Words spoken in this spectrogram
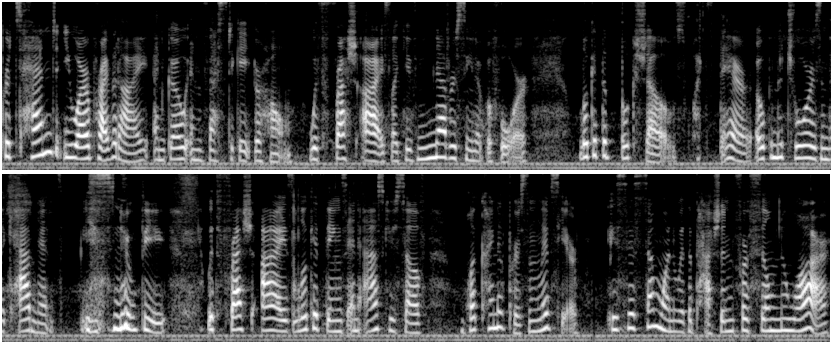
Pretend you are a private eye and go investigate your home with fresh eyes like you've never seen it before. Look at the bookshelves. What's there? Open the drawers and the cabinets. Be Snoopy. With fresh eyes, look at things and ask yourself, what kind of person lives here? Is this someone with a passion for film noir?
